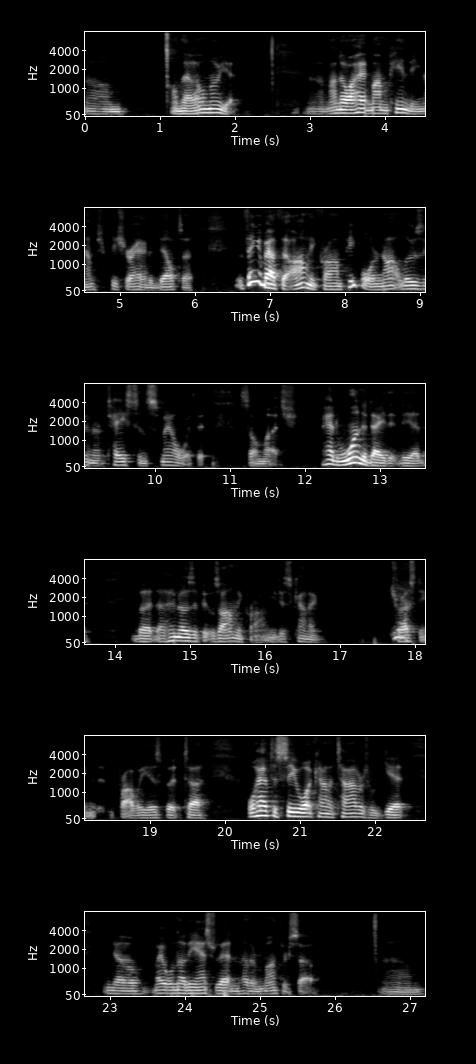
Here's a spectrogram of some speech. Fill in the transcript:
um, on that. I don't know yet. Um, I know I had mine pending. I'm pretty sure I had the Delta the thing about the Omicron, people are not losing their taste and smell with it so much. I had one today that did, but uh, who knows if it was Omicron? You just kind of trusting yeah. it probably is, but uh, we'll have to see what kind of titers we get. You know, maybe we'll know the answer to that in another month or so. Um,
